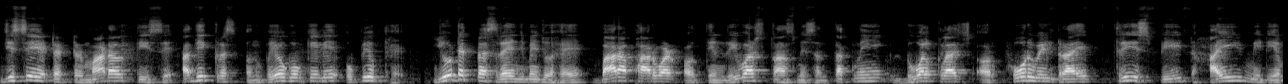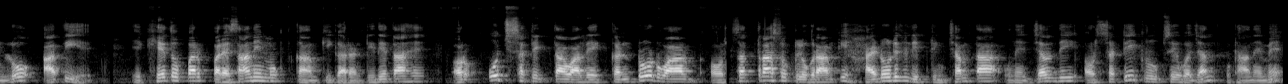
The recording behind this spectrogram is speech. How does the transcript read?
जिससे ये ट्रैक्टर मॉडल 30 से अधिक कृषि अनुप्रयोगों के लिए उपयुक्त है। यूटेक प्लस रेंज में जो है 12 फॉरवर्ड और तीन रिवर्स ट्रांसमिशन तकनीक डुअल क्लच और four wheel drive three speed high medium low आती है। ये खेतों पर परेशानी मुक्त काम की गारंटी देता है और उच्च सटीकता वाले कंट्रोल वार्व और 1700 किलोग्राम की हाइड्रोलिक लिफ्टिंग क्षमता उन्हें जल्दी और सटीक रूप से वज़न उठाने में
